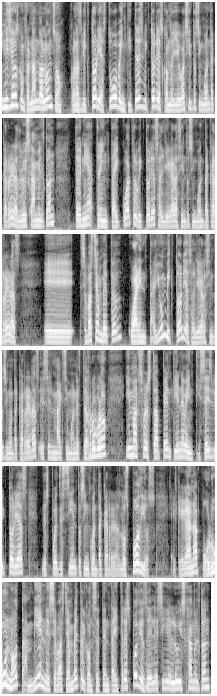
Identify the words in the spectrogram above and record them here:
Iniciamos con Fernando Alonso, con las victorias. Tuvo 23 victorias cuando llegó a 150 carreras. Lewis Hamilton tenía 34 victorias al llegar a 150 carreras. Eh, Sebastian Vettel, 41 victorias al llegar a 150 carreras, es el máximo en este rubro. Y Max Verstappen tiene 26 victorias después de 150 carreras. Los podios, el que gana por uno también es Sebastian Vettel con 73 podios. De él le sigue Lewis Hamilton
